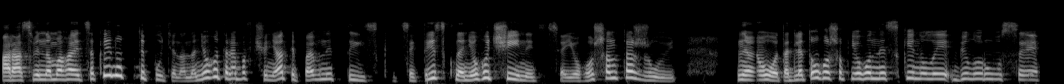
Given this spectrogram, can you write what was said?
А раз він намагається кинути Путіна, на нього треба вчиняти певний тиск. Цей тиск на нього чиниться, його шантажують. Е, От, а для того, щоб його не скинули білоруси,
